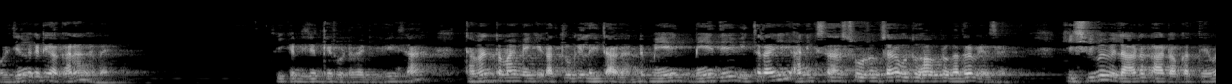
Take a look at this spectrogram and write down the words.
ඔරිජිනල් එක ටික ගණන් නැහැ. රිකන්ඩිෂන් කරුවට වැඩි. ඒ නිසා Taman තමයි මේකේ කතරු කියලා හිතාගන්න. මේ මේ දේ විතරයි අනික් ශාස්ත්‍රෝරුන් සහ බුදුහාමුදුරන් අතර වෙනස. කිසිම වෙලාවකට කාටවත් එහෙම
